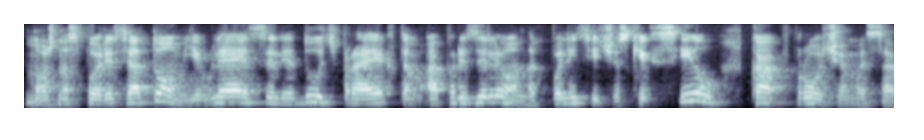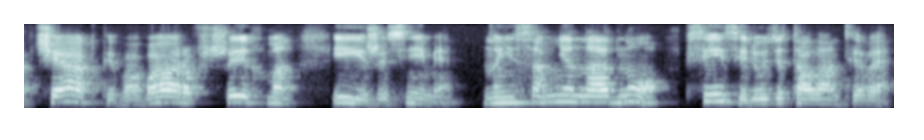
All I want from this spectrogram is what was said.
Можно спорить о том, является ли Дудь проектом определенных политических сил, как, впрочем, и Собчак, Пивоваров, Шихман и же с ними. Но несомненно одно – все эти люди талантливые.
